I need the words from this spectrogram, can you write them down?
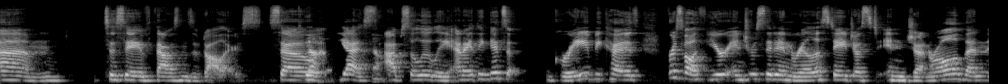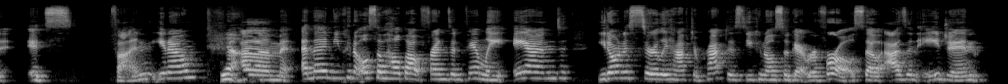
um, to save thousands of dollars. So Yeah. yes, Yeah. absolutely. And I think it's great because first of all, if you're interested in real estate just in general, then it's fun, you know? Yeah. Um, and then you can also help out friends and family. And you don't necessarily have to practice, you can also get referrals. So, as an agent,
